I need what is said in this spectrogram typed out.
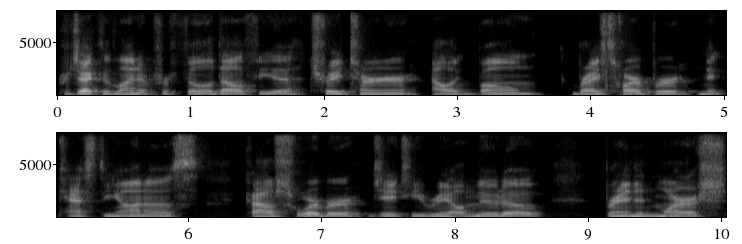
Projected lineup for Philadelphia Trea Turner, Alec Bohm, Bryce Harper, Nick Castellanos, Kyle Schwarber, JT Realmuto, Brandon Marsh,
